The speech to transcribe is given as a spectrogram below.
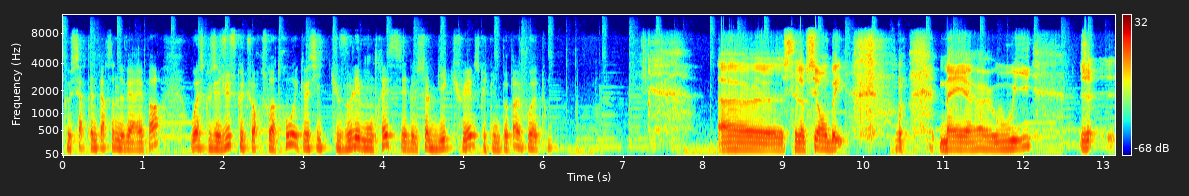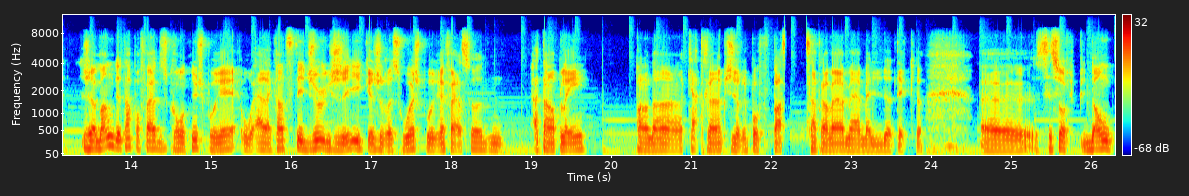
que certaines personnes ne verraient pas? Ou est-ce que c'est juste que tu en reçois trop et que si tu veux les montrer, c'est le seul biais que tu es parce que tu ne peux pas jouer à tout? Euh, c'est l'option B. Mais euh, oui, je, je manque de temps pour faire du contenu. Je pourrais, à la quantité de jeux que j'ai et que je reçois, je pourrais faire ça à temps plein pendant 4 ans, puis j'aurais pas passé à travers ma, ma ludothèque. Euh, c'est sûr. Donc,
